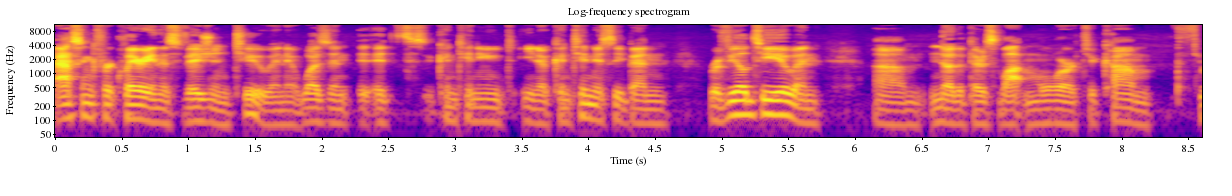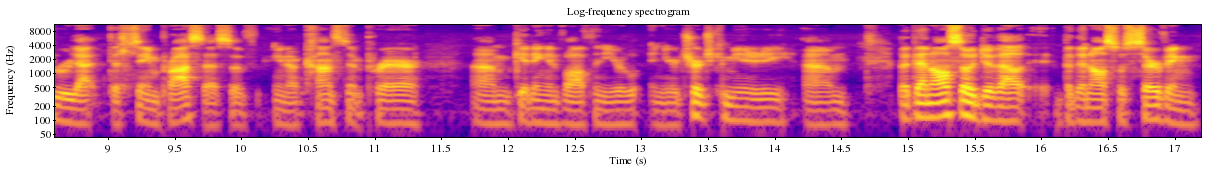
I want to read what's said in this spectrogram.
asking for clarity in this vision too. And it wasn't it's continued you know continuously been revealed to you and um, know that there's a lot more to come through that the same process of you know constant prayer um, getting involved in your in your church community um, but then also develop but then also serving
